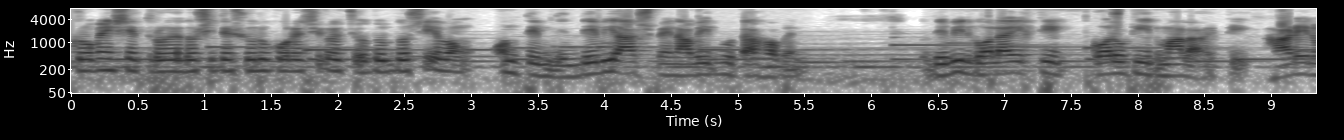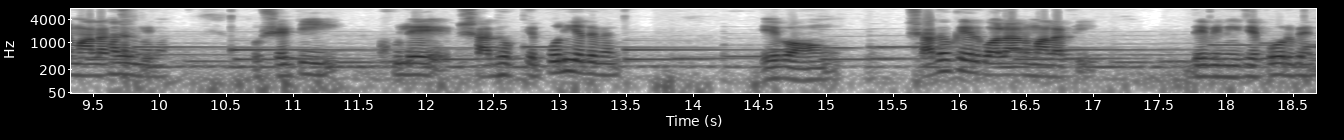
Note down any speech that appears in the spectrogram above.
ক্রমে সে ত্রয়োদশীতে শুরু করেছিল চতুর্দশী এবং অন্তিম দিন। দেবী আসবেন আবির্ভূতা হবেন। দেবীর গলায় একটি করটির মালা একটি হাড়ের মালা থাকে। তো সেটি খুলে সাধককে পরিয়ে দেবেন এবং সাধকের গলার মালাটি দেবী নিজে পরবেন।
